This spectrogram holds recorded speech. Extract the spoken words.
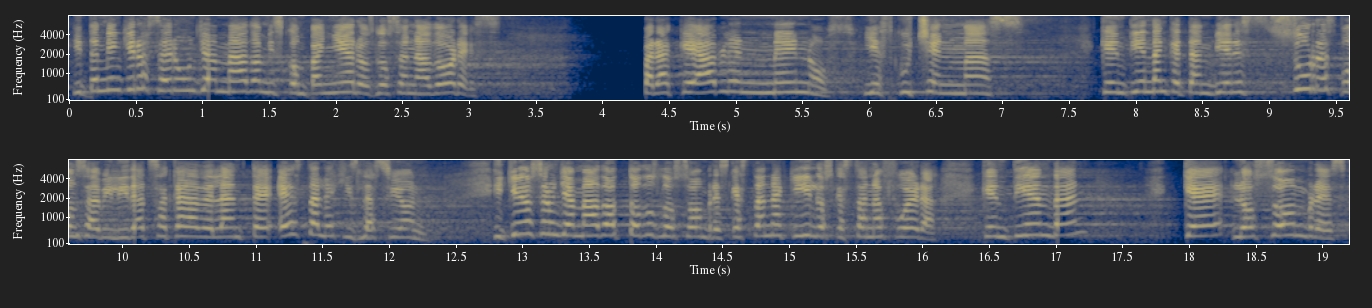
Y también quiero hacer un llamado a mis compañeros, los senadores para que hablen menos y escuchen más, que entiendan que también es su responsabilidad sacar adelante esta legislación. Y quiero hacer un llamado a todos los hombres que están aquí y los que están afuera, que entiendan que los hombres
